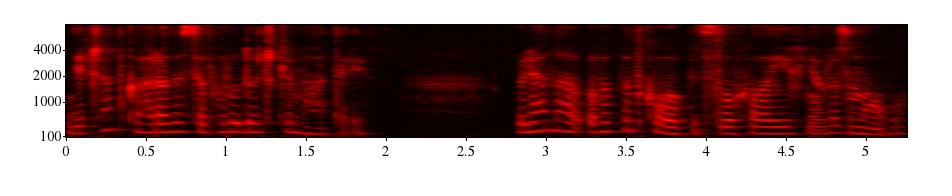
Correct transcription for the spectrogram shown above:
Дівчатка гралися в грудочки матері. Уляна випадково підслухала їхню розмову.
